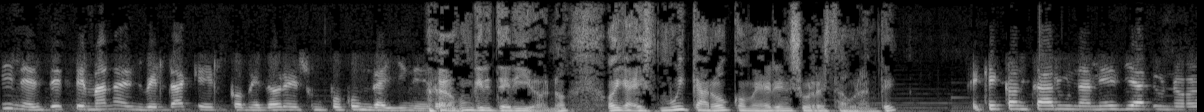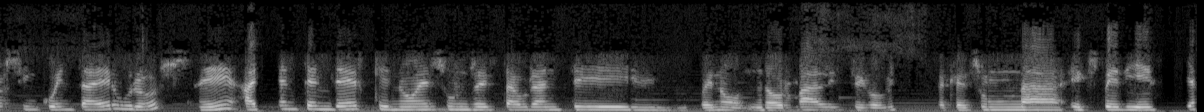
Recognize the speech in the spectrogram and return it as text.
fines de semana es verdad que el comedor es un poco un gallinero. un griterío, ¿no? Oiga, ¿es muy caro comer en su restaurante? Hay que contar una media de unos 50 euros. ¿eh? Hay que entender que no es un restaurante, bueno, normal, entre comillas, que es una experiencia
